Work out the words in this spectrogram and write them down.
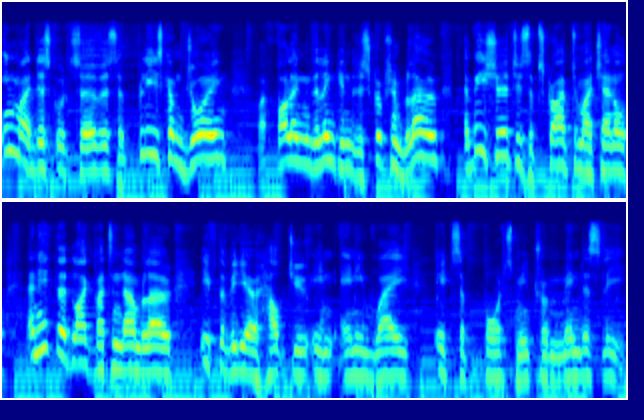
in my Discord server, so please come join by following the link in the description below. And be sure to subscribe to my channel and hit that like button down below if the video helped you in any way. It supports me tremendously.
